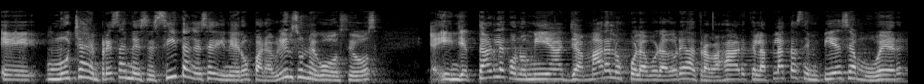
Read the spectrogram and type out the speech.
eh, muchas empresas necesitan ese dinero para abrir sus negocios, eh, inyectar la economía, llamar a los colaboradores a trabajar, que la plata se empiece a mover,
